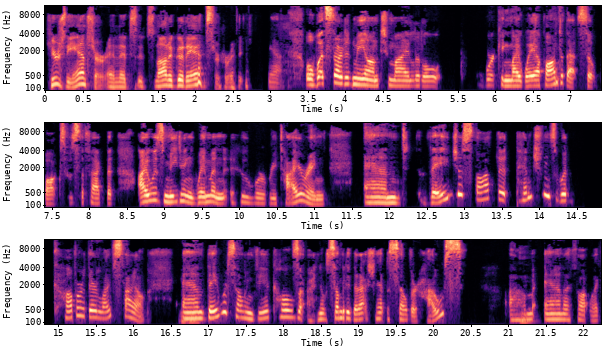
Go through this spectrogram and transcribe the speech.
here's the answer. And it's it's not a good answer, right? Yeah. Well, what started me on to my little working my way up onto that soapbox was the fact that I was meeting women who were retiring and they just thought that pensions would cover their lifestyle. Mm-hmm. And they were selling vehicles. I know somebody that actually had to sell their house. Um, mm-hmm. and I thought like,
